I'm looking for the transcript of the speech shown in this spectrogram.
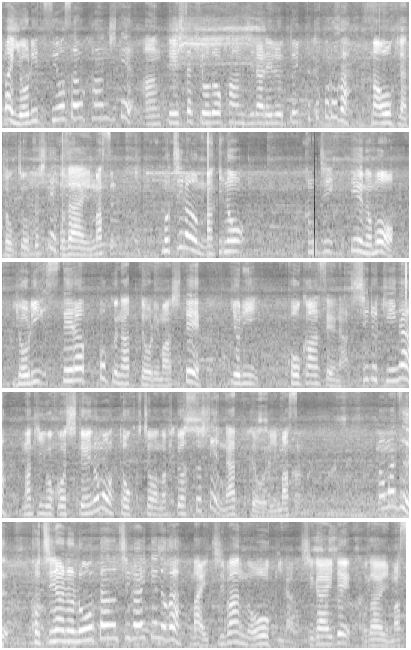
まあ、より強さを感じて安定した強度を感じられるといったところが、まあ、大きな特徴としてございます。もちろん巻きの感じっていうのもよりステラっぽくなっておりましてより高感性なシルキーな巻き心地というのも特徴の一つとしてなっております、まあ、まずこちらのローターの違いというのが、まあ、一番の大きな違いでございます。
